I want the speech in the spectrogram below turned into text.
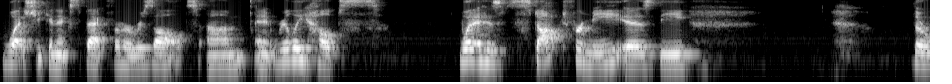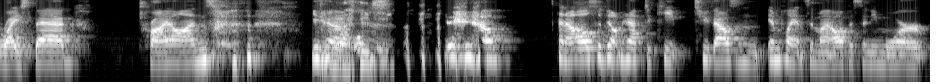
what she can expect for her results. Um, and it really helps. What it has stopped for me is the the rice bag try-ons. you know, right. you know, and I also don't have to keep 2,000 implants in my office anymore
